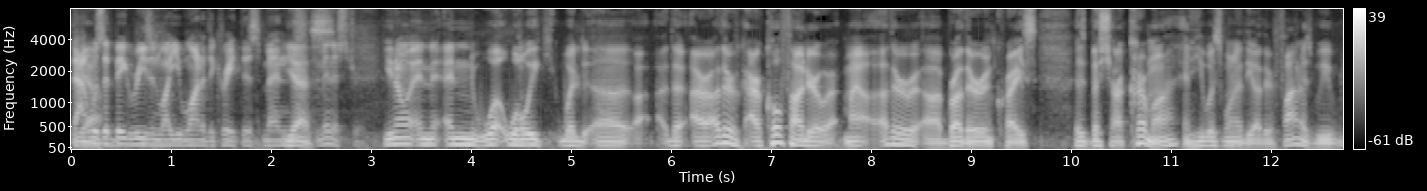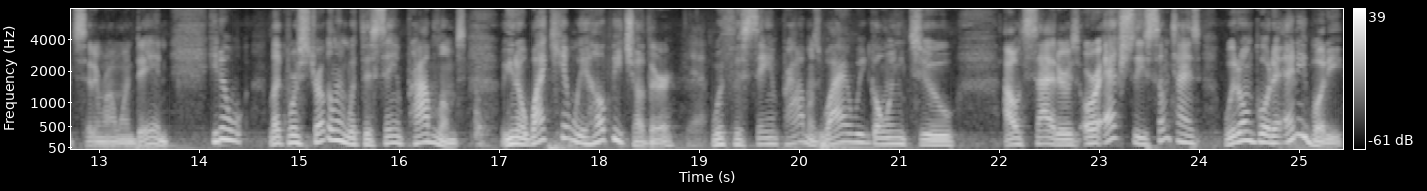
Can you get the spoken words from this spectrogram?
That Yeah. was a big reason why you wanted to create this men's yes ministry. you know and and what what we what uh the, our other our co-founder my other uh, brother in christ is bashar kerma and he was one of the other founders we were sitting around one day and you know like we're struggling with the same problems you know why can't we help each other Yeah. with the same problems why are we going to outsiders or actually sometimes we don't go to anybody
